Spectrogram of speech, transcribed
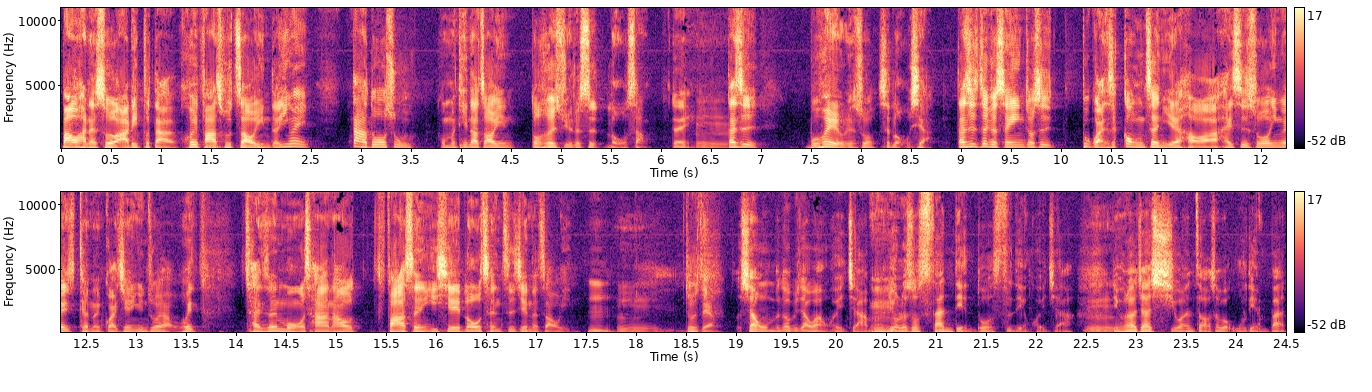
包含了所有阿里不达会发出噪音的，因为大多数我们听到噪音都会觉得是楼上，对，嗯，但是不会有人说是楼下，但是这个声音就是不管是共振也好啊，还是说因为可能管线运作也好，会产生摩擦，然后发生一些楼层之间的噪音，嗯。嗯，就是这样。像我们都比较晚回家嘛，有的时候三点多四点回家，嗯，你回到家洗完澡差不多五点半。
